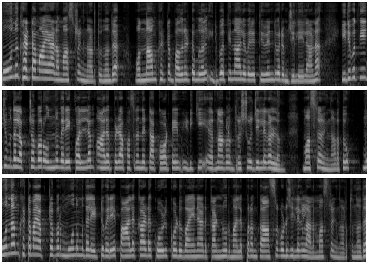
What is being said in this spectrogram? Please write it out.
മൂന്ന് ഘട്ടമായാണ് മസ്റ്ററിംഗ് നടത്തുന്നത്. ഒന്നാം ഘട്ടം പതിനെട്ട് മുതൽ ഇരുപത്തിനാല് വരെ തിരുവനന്തപുരം ജില്ലയിലാണ്. ഇരുപത്തിയഞ്ച് മുതൽ ഒക്ടോബർ ഒന്ന് വരെ കൊല്ലം ആലപ്പുഴ പത്തനംതിട്ട കോട്ടയം ഇടുക്കി എറണാകുളം തൃശൂർ ജില്ലകളിലും മസ്റ്ററിംഗ് നടത്തും. മൂന്നാം ഘട്ടമായ ഒക്ടോബർ മൂന്ന് മുതൽ എട്ട് വരെ പാലക്കാട് കോഴിക്കോട് വയനാട് കണ്ണൂർ മലപ്പുറം കാസർഗോഡ് ജില്ലകളാണ് മസ്റ്ററിംഗ് നടത്തുന്നത്.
